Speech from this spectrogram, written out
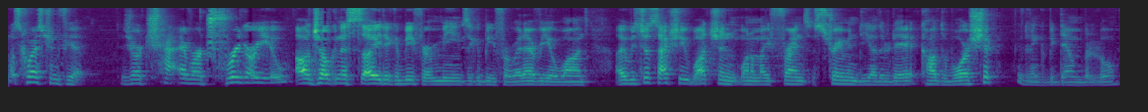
honest question for you. Does your chat ever trigger you? All joking aside, it can be for memes, it can be for whatever you want. I was just actually watching one of my friends streaming the other day called The Warship. The link will be down below.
